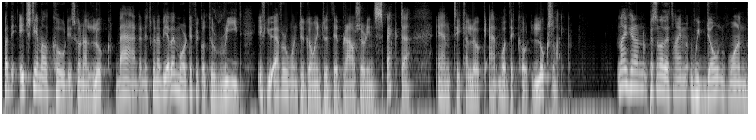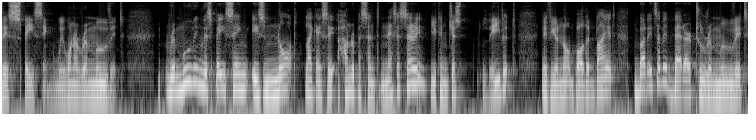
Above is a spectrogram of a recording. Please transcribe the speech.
but the HTML code is going to look bad, and it's going to be a bit more difficult to read if you ever want to go into the browser inspector and take a look at what the code looks like. 99% of the time, we don't want this spacing. We want to remove it. Removing the spacing is not, like I say, 100% necessary. You can just leave it if you're not bothered by it, but it's a bit better to remove it.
